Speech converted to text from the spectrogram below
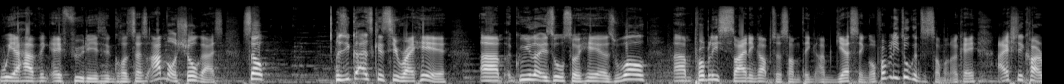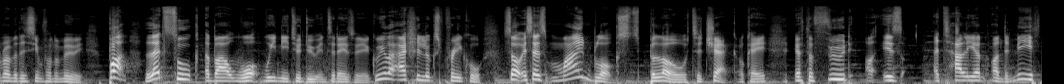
we are having a food eating contest. I'm not sure, guys. So, as you guys can see right here, um, is also here as well, um, probably signing up to something, I'm guessing, or probably talking to someone, okay? I actually can't remember this scene from the movie. But let's talk about what we need to do in today's video. Guila actually looks pretty cool. So it says mine blocks below to check, okay? If the food uh, is Italian underneath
